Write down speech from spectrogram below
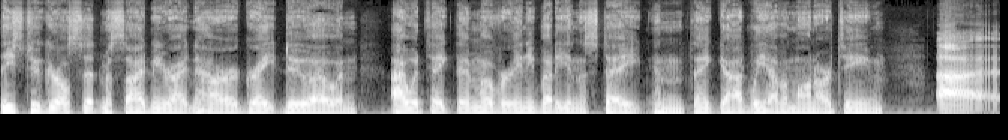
these two girls sitting beside me right now are a great duo. And I would take them over anybody in the state. And thank God we have them on our team. Uh,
